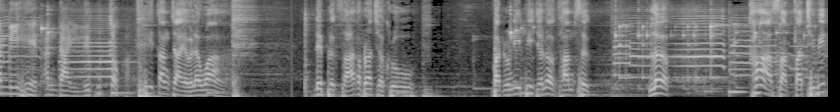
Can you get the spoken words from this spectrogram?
มันมีเหตุอันใดหรือพุทธเจ้าค่ะ พี่ตั้งใจไว้แล้วว่า ได้ปรึกษากับราชครู บัดนี้พี่จะเลิกทำศึก เลิกฆ่าสัตว์ตัดชีวิต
